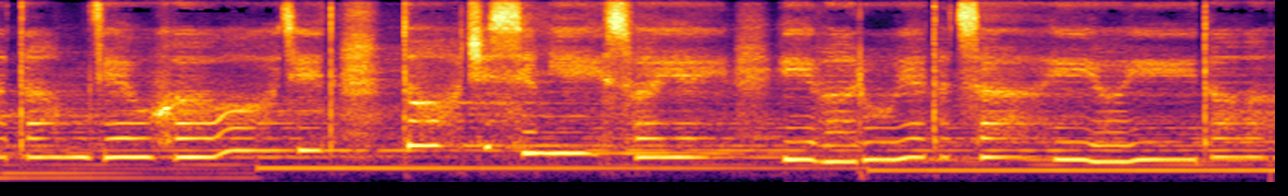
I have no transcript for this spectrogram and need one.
каком-то там, где уходит дочь из семьи своей и ворует отца ее идолов,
